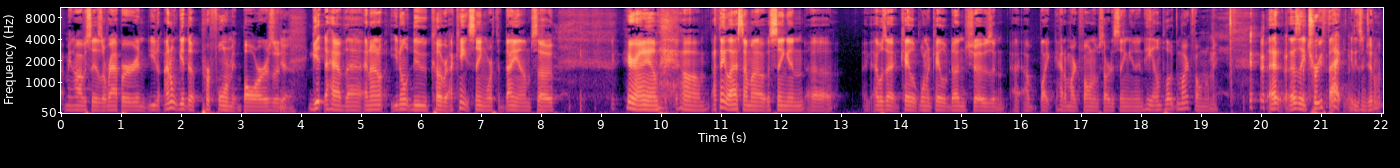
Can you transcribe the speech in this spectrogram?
I mean obviously as a rapper and you I don't get to perform at bars and Yeah. get to have that and I don't you don't do cover I can't sing worth a damn so here I am. Um, I think last time I was singing. Uh, I was at Caleb one of Caleb Dunn's shows, and I, I like had a microphone and started singing, and he unplugged the microphone on me. that that is a true fact, ladies and gentlemen.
